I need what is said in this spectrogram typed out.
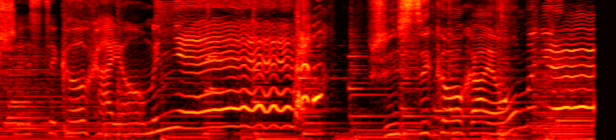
Wszyscy kochają mnie. Wszyscy kochają mnie.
